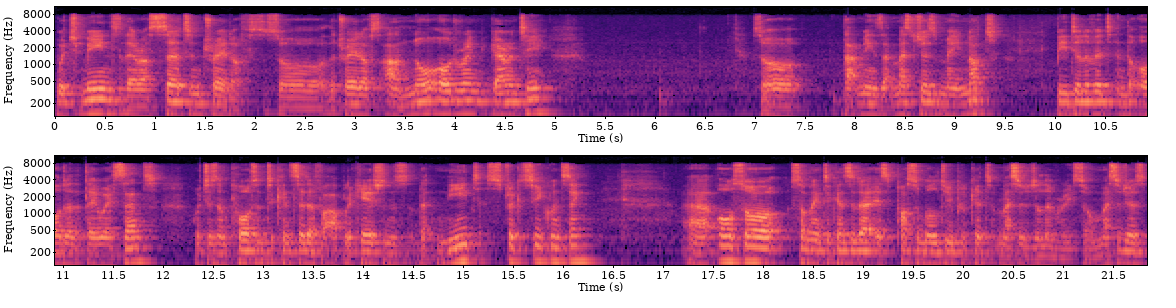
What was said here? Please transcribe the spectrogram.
which means there are certain trade-offs. So the trade-offs are no ordering guarantee. So that means that messages may not be delivered in the order that they were sent, which is important to consider for applications that need strict sequencing. Uh, also, something to consider is possible duplicate message delivery. So messages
